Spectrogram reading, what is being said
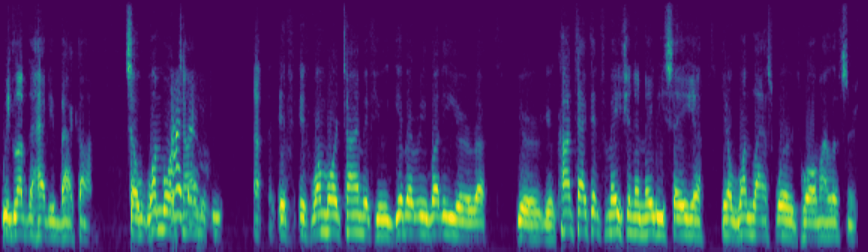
we'd love to have you back on. So one more awesome. time, if, you, uh, if, if one more time, if you give everybody your uh, your your contact information and maybe say uh, you know one last word to all my listeners.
